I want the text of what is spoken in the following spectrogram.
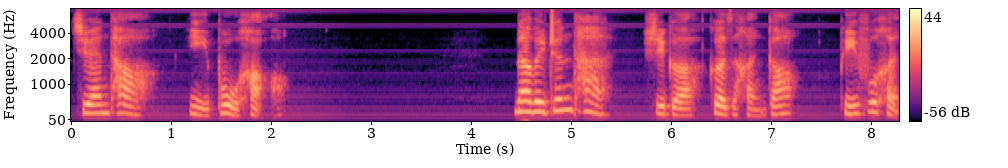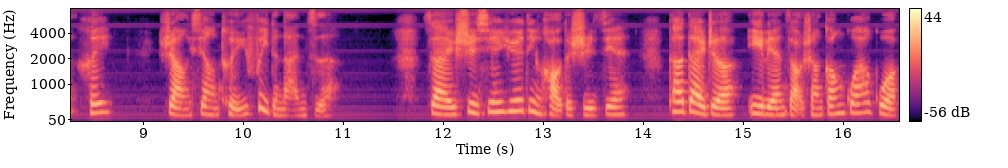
圈套已布好。那位侦探是个个子很高、皮肤很黑、长相颓废的男子。在事先约定好的时间，他带着一脸早上刚刮过、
